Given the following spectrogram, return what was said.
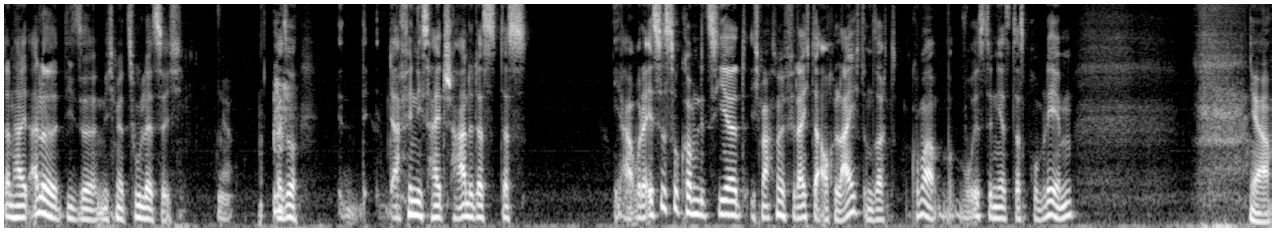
dann halt alle diese nicht mehr zulässig. Ja. Also da finde ich es halt schade, dass das ja, oder ist es so kompliziert? Ich mache es mir vielleicht da auch leicht und sage, guck mal, wo ist denn jetzt das Problem? Ja.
